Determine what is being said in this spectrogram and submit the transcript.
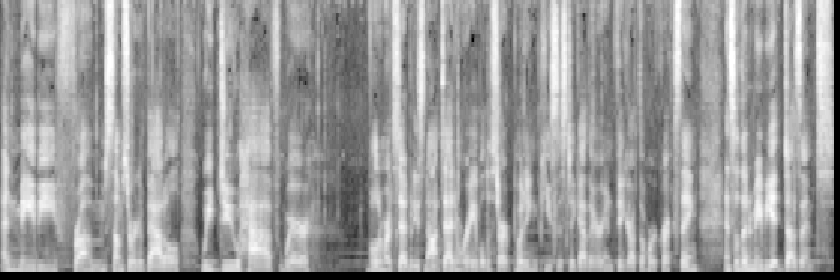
And maybe from some sort of battle, we do have where Voldemort's dead, but he's not dead, and we're able to start putting pieces together and figure out the Horcrux thing. And so then maybe it doesn't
